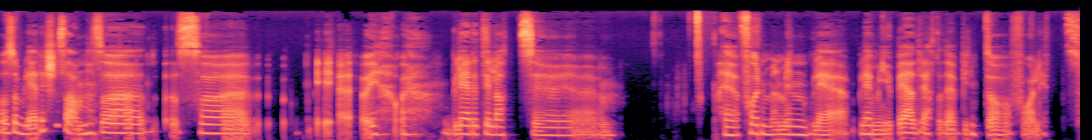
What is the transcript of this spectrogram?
og så ble det ikke sånn. Så, så ble det til at eh, formen min ble, ble, mye bedre etter at jeg begynte å få litt,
